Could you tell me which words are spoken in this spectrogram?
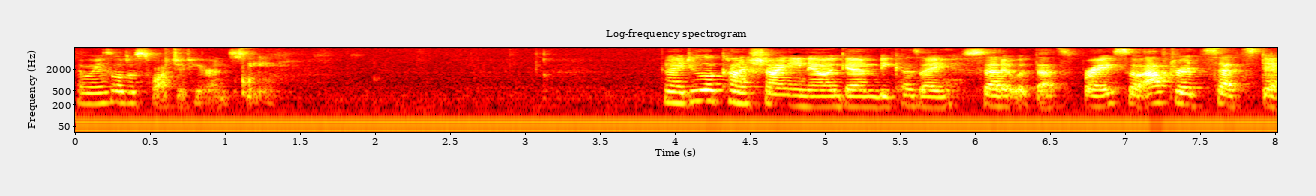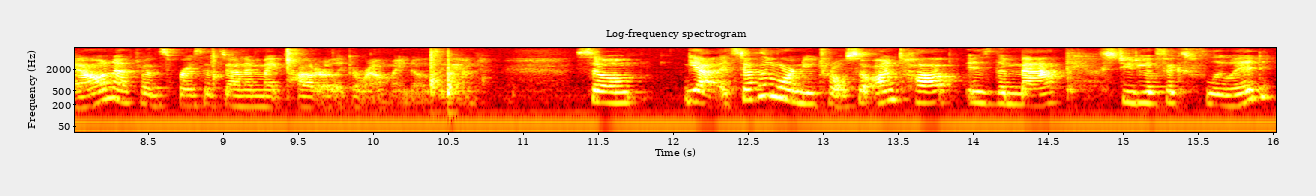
I may as well just swatch it here and see. And I do look kind of shiny now again because I set it with that spray. So after it sets down, after the spray sets down, I might powder like around my nose again. So yeah, it's definitely more neutral. So on top is the MAC Studio Fix Fluid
